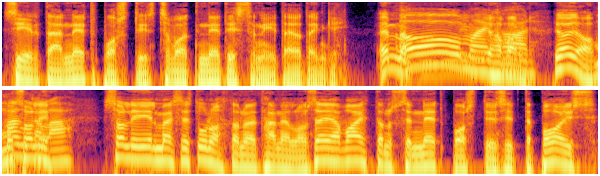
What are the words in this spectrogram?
siirtää netpostiin, sit sä voit netissä niitä jotenkin. En mä Oh my ihan God. Joo, joo, mutta se oli, se oli ilmeisesti unohtanut, että hänellä on se ja vaihtanut sen netpostin sitten pois,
